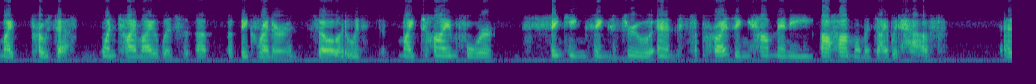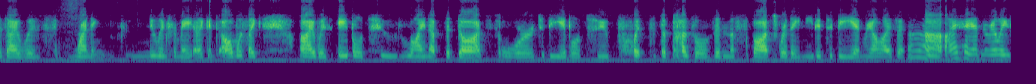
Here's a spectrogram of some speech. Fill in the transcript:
my process. One time I was a, a big runner, and so it was my time for thinking things through, and surprising how many aha moments I would have as I was running new information, like almost like I was able to line up the dots or to be able to put the puzzles in the spots where they needed to be and realize that ah, I hadn't really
